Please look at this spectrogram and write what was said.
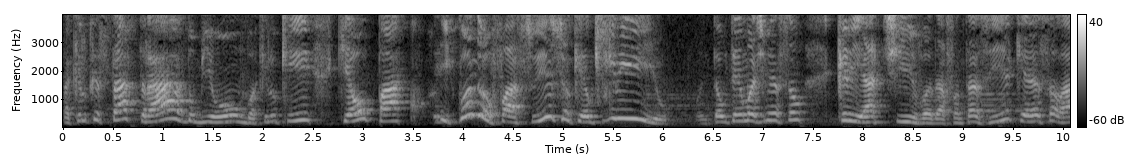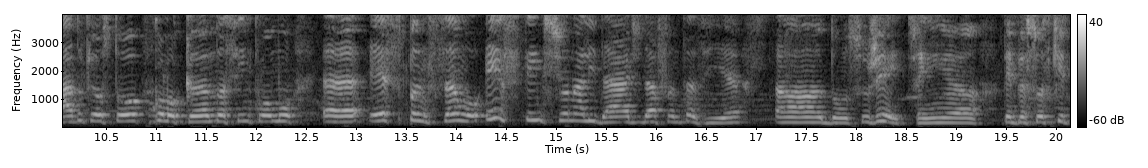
aquilo que está atrás do biombo, aquilo que, que é opaco. E quando eu faço isso, eu, eu crio. Então tem uma dimensão criativa da fantasia, que é esse lado que eu estou colocando assim como uh, expansão ou extensionalidade da fantasia uh, do sujeito. Tem, uh, tem pessoas que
